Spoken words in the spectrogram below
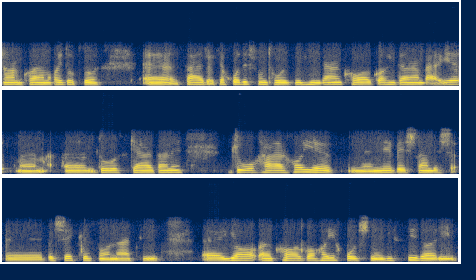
همکارم آقای دکتر سرجا که خودشون توضیح میدن کارگاهی دارن برای درست کردن جوهرهای نوشتن به شکل سنتی یا کارگاه های خوشنویسی داریم.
